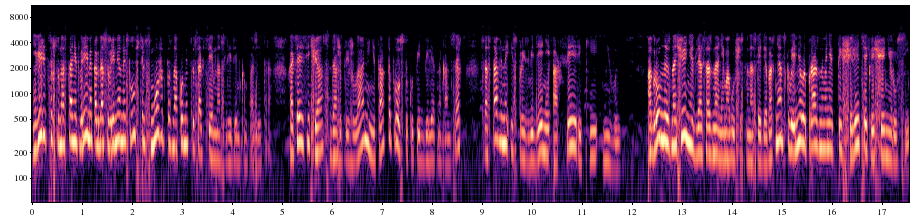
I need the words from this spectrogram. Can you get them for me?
и верится, что настанет время, когда современный слушатель сможет познакомиться со всем наследием композитора. Хотя и сейчас, даже при желании, не так-то просто купить билет на концерт, составленный из произведений Орфея реки Невы. Огромное значение для осознания могущества наследия Бортнянского имело празднование тысячелетия крещения Руси.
